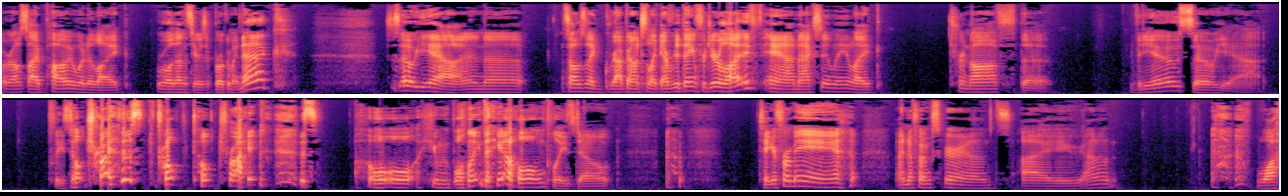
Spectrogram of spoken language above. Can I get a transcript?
or else I probably would have like rolled down the stairs and broken my neck. So yeah, and uh, so I was like grabbing onto like everything for dear life, and accidentally like turned off the video. So yeah, please don't try this. Don't, don't try this whole human bowling thing at home. Please don't. Take it from me. I know from experience. I I don't. Why?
